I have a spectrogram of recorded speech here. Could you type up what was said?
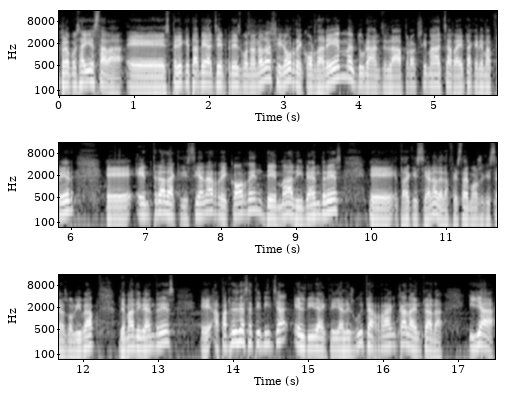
Bueno, pues ahí estava. Eh, espero que també hagin pres bona nota, si no ho recordarem durant la pròxima xerradeta que anem a fer. Eh, entrada cristiana, recorden, demà divendres, eh, entrada cristiana de la Festa de Morts i Cristians d'Oliva, demà divendres, eh, a partir de les 7 i mitja, el directe, i a les 8 arranca la entrada. I ja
